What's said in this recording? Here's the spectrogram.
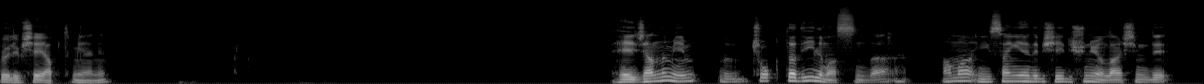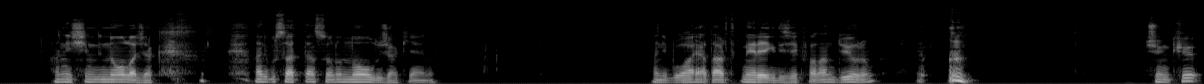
Böyle bir şey yaptım yani. Heyecanlı mıyım? Çok da değilim aslında. Ama insan yine de bir şey düşünüyor lan şimdi. Hani şimdi ne olacak? hani bu saatten sonra ne olacak yani? Hani bu hayat artık nereye gidecek falan diyorum. Çünkü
